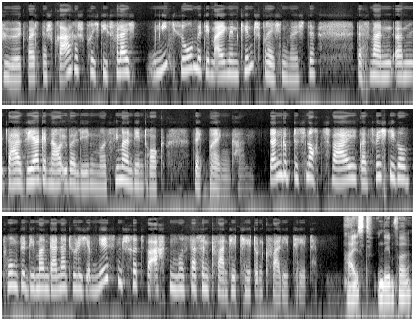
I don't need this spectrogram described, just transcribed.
fühlt, weil es eine Sprache spricht, die es vielleicht nicht so mit dem eigenen Kind sprechen möchte, dass man ähm, da sehr genau überlegen muss, wie man den Druck wegbringen kann. Dann gibt es noch zwei ganz wichtige Punkte, die man dann natürlich im nächsten Schritt beachten muss. Das sind Quantität und Qualität. Heißt in dem Fall?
